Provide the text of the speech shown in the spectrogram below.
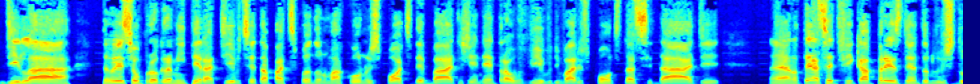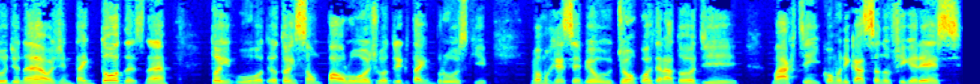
de lá. Então, esse é um programa interativo. Você está participando no Marcou no Esporte Debate. A gente entra ao vivo de vários pontos da cidade. Né? Não tem essa de ficar preso dentro do estúdio, não. A gente está em todas, né? Tô em, eu estou em São Paulo hoje, o Rodrigo está em Brusque. Vamos receber o John, coordenador de marketing e comunicação do Figueirense,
